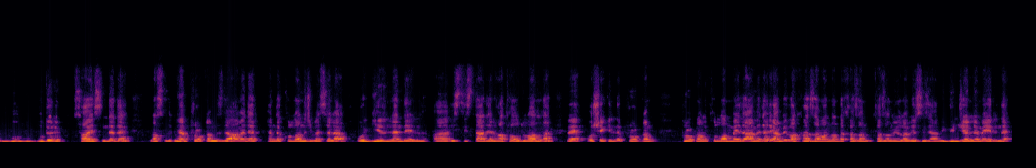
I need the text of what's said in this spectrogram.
bu, bu dönüp sayesinde de nasıl diyeyim hem programımız devam eder hem de kullanıcı mesela o girilen değerin e, istisna değerin hata olduğunu anlar ve o şekilde program programı kullanmaya devam eder. Yani bir bakma zamandan da kazan, kazanıyor olabilirsiniz yani. Bir güncelleme yerine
